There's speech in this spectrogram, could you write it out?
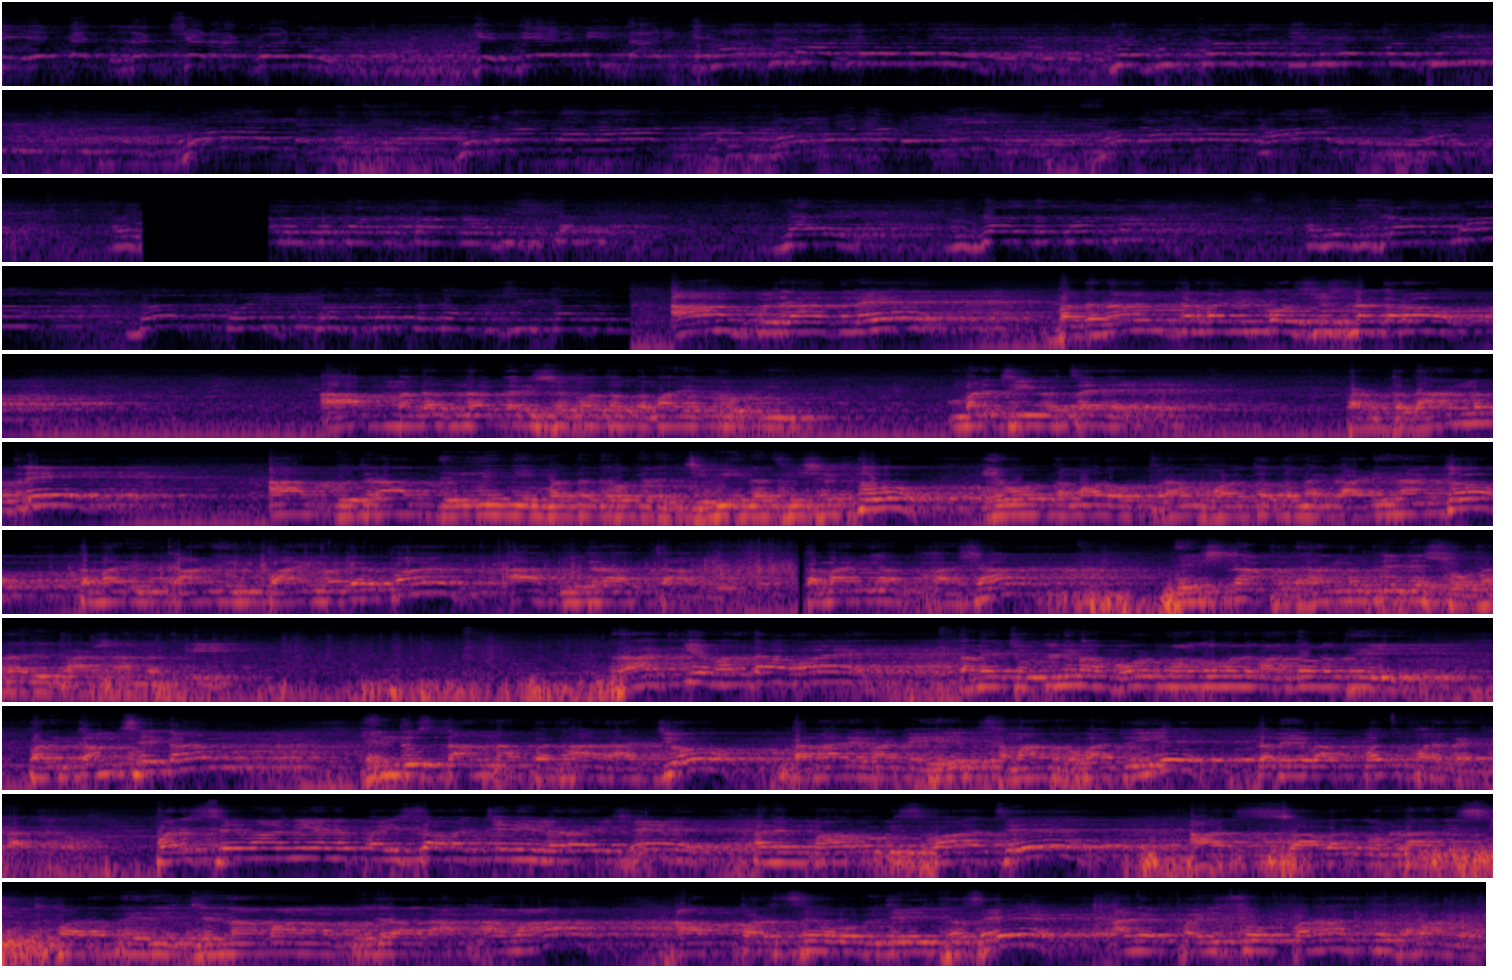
અને એક જ લક્ષ્ય રાખવાનું કે તેરમી તારીખે જે ભૂતકાળમાં કેબિનેટ મંત્રી ગુજરાતના. જ્યારે ગુજરાત સરકારના આજે ગુજરાતમાં દસ પોઈન્ટ સડસઠ ટકા કૃષિ વિકાસ દર आप આપ મદદ ન કરી શકો તો તમારી મરજી હશે. પણ પ્રધાનમંત્રી, આ ગુજરાત દિલ્હીની મદદ વગર જીવી નથી શકતો. એવો તમારો ભ્રમ હોય તો તમે કાઢી નાખજો. તમારી કાણી પાણી વગર પણ આ ગુજરાત ચાલે તમારી આ ભાષા દેશના પ્રધાનમંત્રીને શોભનારી ભાષા નથી. રાજકીય વાંધા હોય, તમે ચૂંટણીમાં વોટ માંગો મને વાંધો નથી. પણ કમસે કમ હિન્દુસ્તાનના બધા રાજ્યો તમારે માટે એક સમાન હોવા જોઈએ. તમે એવા પદ પર બેઠા છો. પરસેવાની અને પૈસા વચ્ચેની લડાઈ છે. અને મારો વિશ્વાસ છે, આ સાવરકુંડલાની સીટ પર અમેરી જિલ્લામાં, ગુજરાત આખામાં આ પરસેવો વિજયી થશે અને પૈસો પરાસ્ત થવાનો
